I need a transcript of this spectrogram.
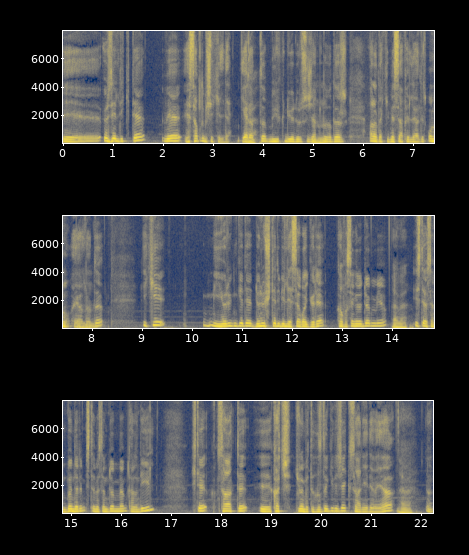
e, özellikte ve hesaplı bir şekilde yarattı. Evet. Büyüklüğüdür, sıcaklığıdır, Hı-hı. aradaki mesafelerdir. Onu ayarladı. Hı-hı. İki yörüngede dönüşleri bir hesaba göre kafasına göre dönmüyor. Evet. İstersem dönerim, istemesem dönmem. Tanrı değil. İşte saatte e, kaç kilometre hızla gidecek saniyede veya evet. Yani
